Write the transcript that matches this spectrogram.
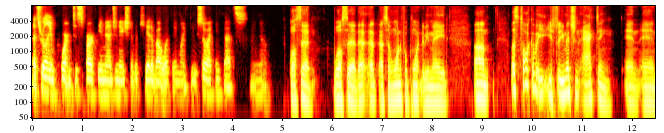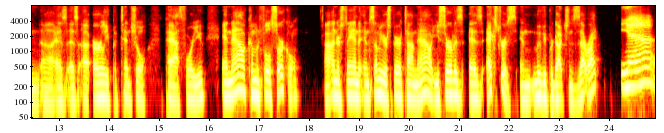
That's really important to spark the imagination of a kid about what they might do. So I think that's you know. Well said. Well said. That, that that's a wonderful point to be made. Um, let's talk about you. So you mentioned acting and and uh, as as an early potential path for you. And now coming full circle, I understand that in some of your spare time now, you serve as, as extras in movie productions. Is that right? Yeah,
